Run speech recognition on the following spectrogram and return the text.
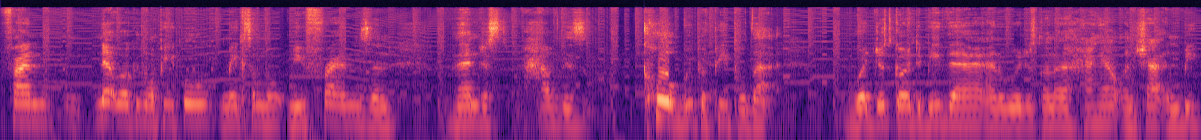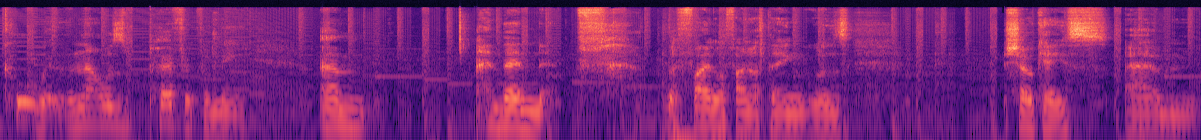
find network with more people, make some new friends, and then just have this core group of people that we're just going to be there and we're just going to hang out and chat and be cool with, and that was perfect for me. Um, and then the final final thing was showcase. Um,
